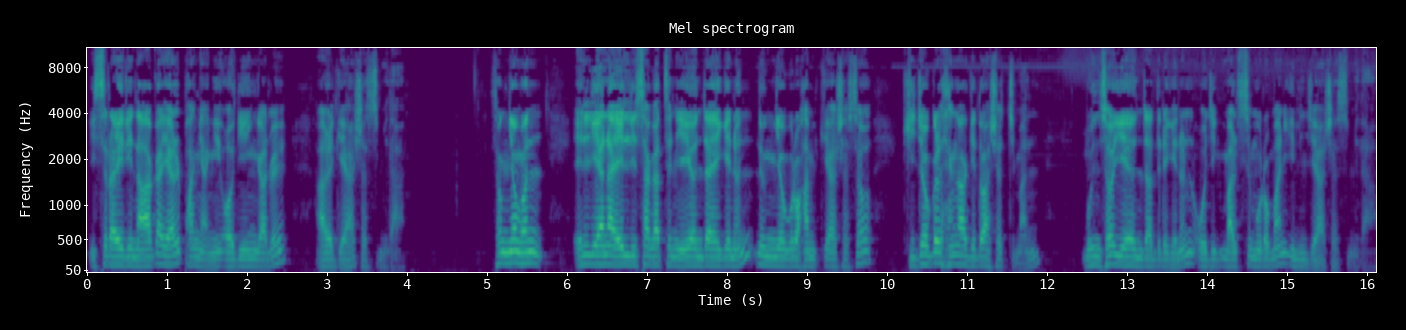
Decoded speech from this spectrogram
이스라엘이 나아가야 할 방향이 어디인가를 알게 하셨습니다. 성령은 엘리야나 엘리사 같은 예언자에게는 능력으로 함께 하셔서 기적을 행하기도 하셨지만 문서 예언자들에게는 오직 말씀으로만 임재하셨습니다.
